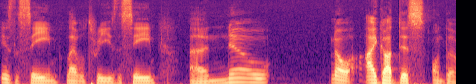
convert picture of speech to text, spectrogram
is the same. Level 3 is the same. Uh, no no I got this on the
